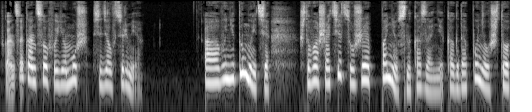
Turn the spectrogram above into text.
В конце концов, ее муж сидел в тюрьме. А вы не думаете, что ваш отец уже понес наказание, когда понял, что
